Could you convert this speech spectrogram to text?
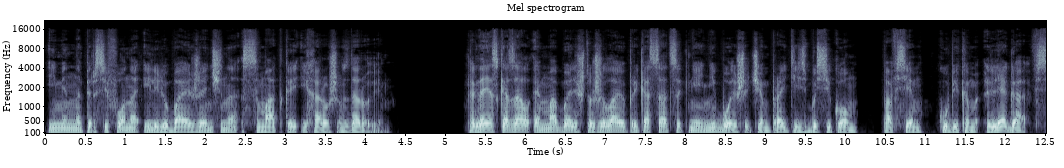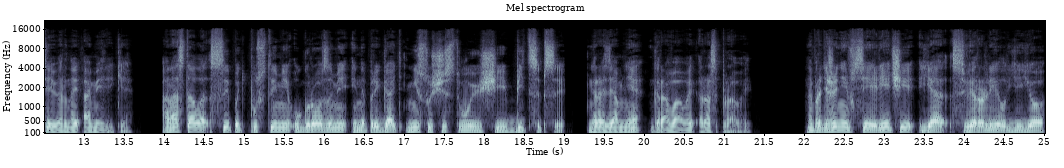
именно Персифона или любая женщина с маткой и хорошим здоровьем. Когда я сказал Эммабель, что желаю прикасаться к ней не больше, чем пройтись босиком по всем кубикам лего в Северной Америке, она стала сыпать пустыми угрозами и напрягать несуществующие бицепсы, грозя мне кровавой расправой. На протяжении всей речи я сверлил ее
